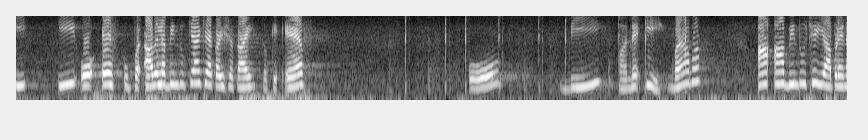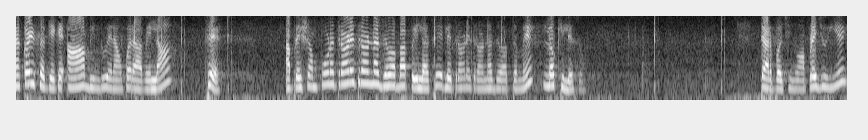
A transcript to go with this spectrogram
ઈ ઈ ઓ એફ ઉપર આવેલા બિંદુ ક્યાં ક્યાં કહી શકાય? તો કે એફ ઓ બી અને ઈ બરાબર? આ આ બિંદુ છે એ આપણે એના કહી શકીએ કે આ બિંદુ એના ઉપર આવેલા છે. આપણે સંપૂર્ણ ત્રણે ત્રણના જવાબ આપેલા છે, એટલે ત્રણે ત્રણના જવાબ તમે લખી લેશો. ત્યાર પછીનું આપણે જોઈએ.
